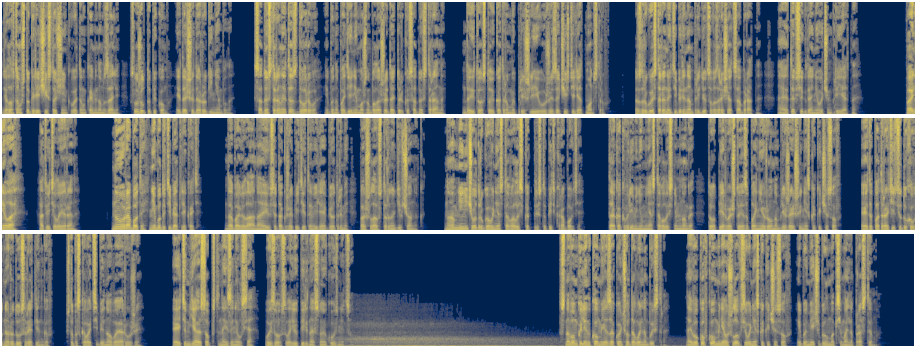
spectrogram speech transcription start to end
Дело в том, что горячий источник в этом каменном зале служил тупиком, и дальше дороги не было. С одной стороны, это здорово, ибо нападение можно было ожидать только с одной стороны, да и то с той, к которой мы пришли и уже зачистили от монстров. С другой стороны, теперь нам придется возвращаться обратно, а это всегда не очень приятно. «Поняла», — ответила Ирен. «Ну, работай, не буду тебя отвлекать», — добавила она и все так же аппетитом виляя бедрами пошла в сторону девчонок. Но мне ничего другого не оставалось, как приступить к работе. Так как времени у меня оставалось немного, то первое, что я запланировал на ближайшие несколько часов, это потратить всю духовную руду с ретлингов, чтобы сковать себе новое оружие. Этим я, собственно, и занялся, вызвав свою переносную кузницу. С новым клинком я закончил довольно быстро. На его ковку у меня ушло всего несколько часов, ибо меч был максимально простым.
